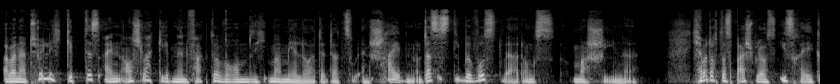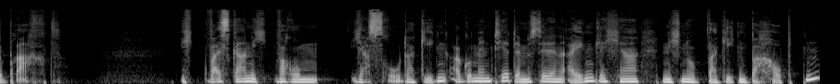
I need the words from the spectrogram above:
Aber natürlich gibt es einen ausschlaggebenden Faktor, warum sich immer mehr Leute dazu entscheiden. Und das ist die Bewusstwerdungsmaschine. Ich habe doch das Beispiel aus Israel gebracht. Ich weiß gar nicht, warum Jasro dagegen argumentiert, der müsste denn eigentlich ja nicht nur dagegen behaupten,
